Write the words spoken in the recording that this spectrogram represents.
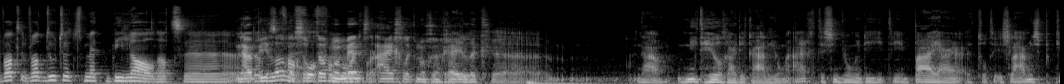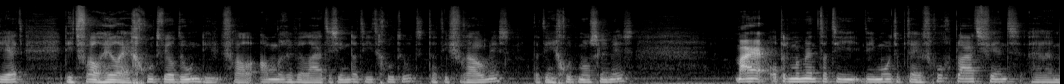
wat, wat doet het met Bilal? Dat, eh Nou, dat Bilal is op dat moment wordt? eigenlijk nog een redelijk, eh, nou, niet heel radicale jongen eigenlijk. Het is een jongen die, die een paar jaar eh, tot de islam is bekeerd. Die het vooral heel erg goed wil doen. Die vooral anderen wil laten zien dat hij het goed doet. Dat hij vroom is. Dat hij een goed moslim is. Maar op het moment dat die, die moord op Theo Vroeg plaatsvindt, ehm,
